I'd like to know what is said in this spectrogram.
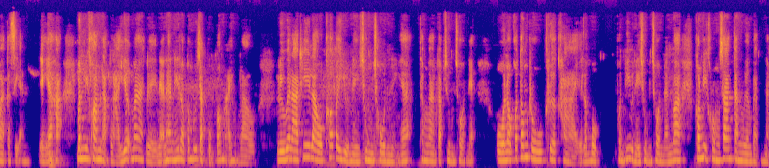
มาเกษียณอย่างเงี้ยค่ะ มันมีความหลากหลายเยอะมากเลยเนี่ยนั่นนี่เราต้องรู้จักกลุ่มเป้าหมายของเรา หรือเวลาที่เราเข้าไปอยู่ในชุมชนอย่างเงี้ยทำงานกับชุมชนเนี่ย โอ้เราก็ต้องรู้เครือข่ายระบบคนที่อยู่ในชุมชนนั้นว่าเขามีโครงสร้างการเมืองแบบไหน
